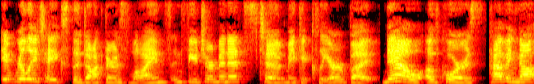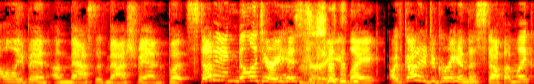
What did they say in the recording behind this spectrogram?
It really takes the doctor's lines in future minutes to make it clear. But now, of course, having not only been a massive MASH fan, but studying military history, like, I've got a degree in this stuff. I'm like,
